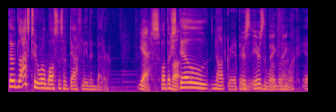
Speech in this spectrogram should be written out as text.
the last two world bosses have definitely been better, Yes, but they're still not great. Here's- here's the world big thing. Work. Yeah,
